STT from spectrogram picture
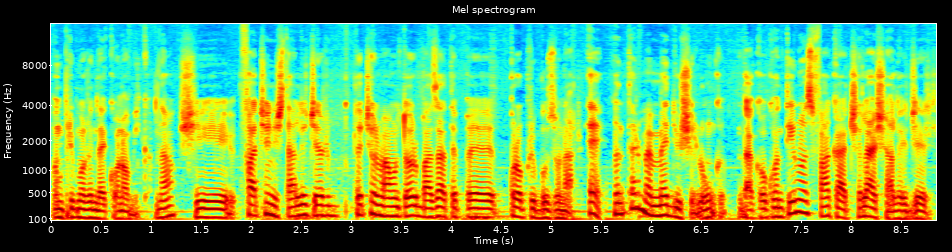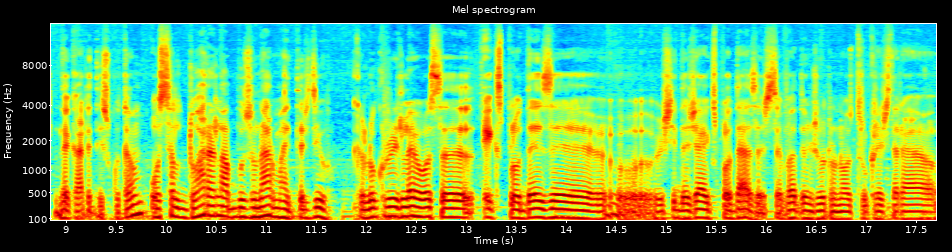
în primul rând, economică. Da? Și face niște alegeri de cel mai multe ori bazate pe propriul buzunar. E, în termen mediu și lung, dacă continuă să facă aceleași alegeri de care discutăm, o să-l doară la buzunar mai târziu. Că lucrurile o să explodeze uh, și deja explodează și se văd în jurul nostru creșterea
